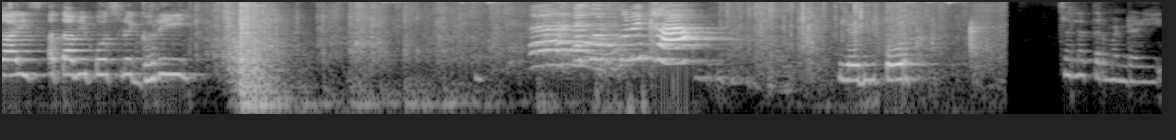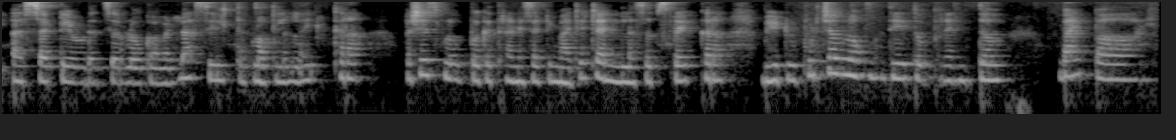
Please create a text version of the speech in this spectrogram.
गाईस आता मी पोचलोय घरी. येडी पोर. चला तर मंडळी आजसाठी एवढंच जर ब्लॉग आवडला असेल तर ब्लॉगला लाईक करा. असेच ब्लॉग बघत राहण्यासाठी माझ्या चॅनलला सबस्क्राईब करा. भेटू पुढच्या ब्लॉगमध्ये तोपर्यंत बाय बाय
